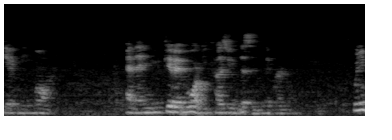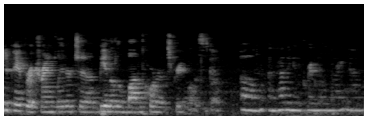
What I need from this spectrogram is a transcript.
Give me more. And then you give it more because you listen to the gremlin. We need to pay for a translator to be in the little bottom corner of the screen while this is going. Um, I'm having a gremlin right now.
